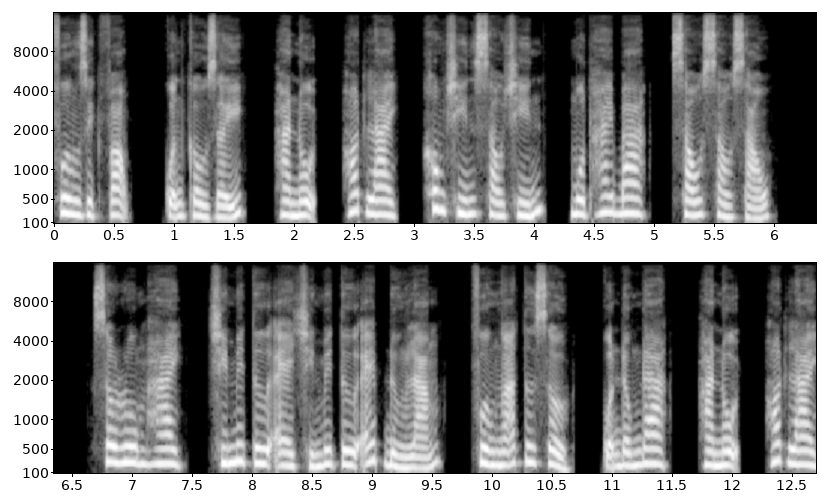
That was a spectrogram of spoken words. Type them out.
phường Dịch Vọng, quận Cầu Giấy, Hà Nội, hotline 0969 123 666. Showroom 2, 94E94F Đường Láng, phường Ngã Tư Sở, quận Đống Đa, Hà Nội, hotline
